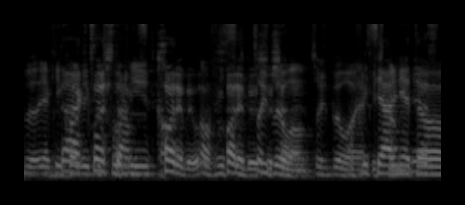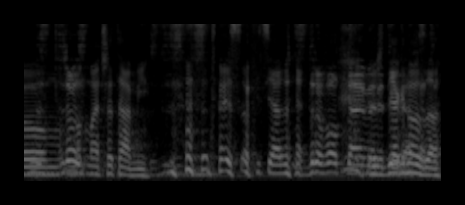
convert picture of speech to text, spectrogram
w jakiejkolwiek tak, coś tam, chory był. Ofic- chory był coś było, coś było. Oficjalnie to zdro... maczetami. to jest oficjalne. Zdrowotna emerytura. Diagnoza.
